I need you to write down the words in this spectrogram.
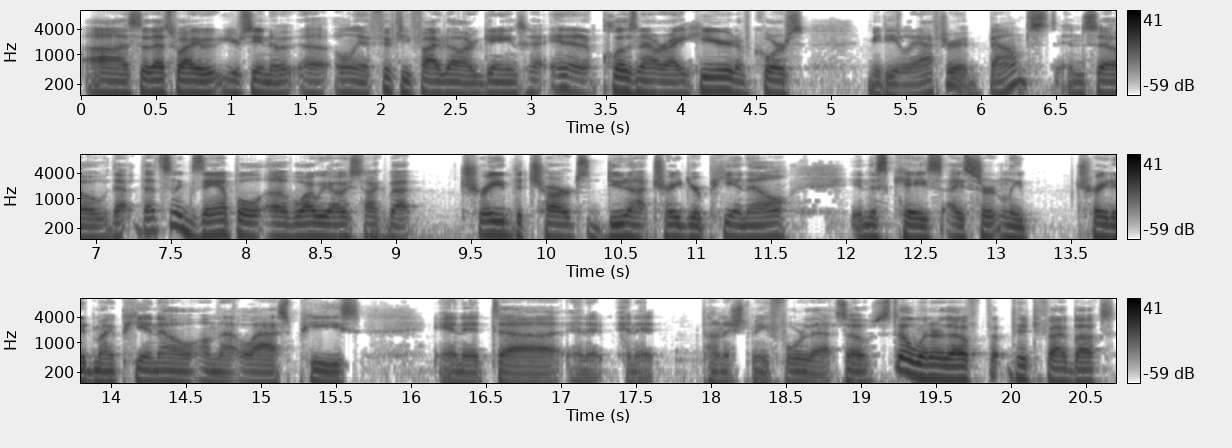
Uh, so that's why you're seeing a, a, only a $55 gain. So ended up closing out right here, and of course, immediately after it bounced. And so that that's an example of why we always talk about trade the charts. Do not trade your P and L. In this case, I certainly traded my P and L on that last piece, and it uh, and it and it punished me for that. So still winner though, 55 bucks.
